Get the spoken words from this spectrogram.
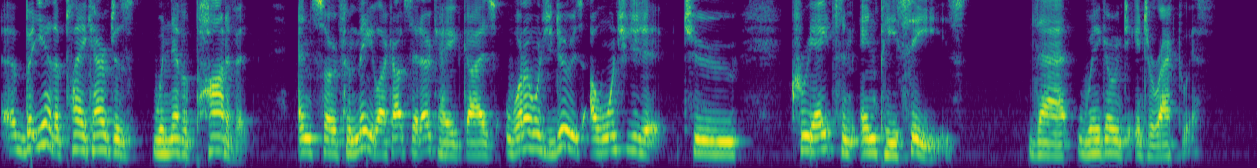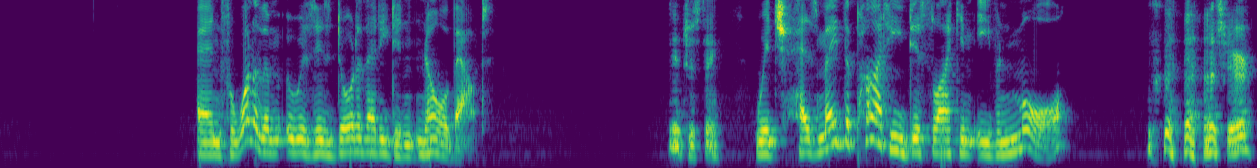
uh, but yeah, the player characters were never part of it. And so for me, like I've said, okay, guys, what I want you to do is I want you to, to create some NPCs that we're going to interact with. And for one of them, it was his daughter that he didn't know about Interesting. which has made the party dislike him even more. sure.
